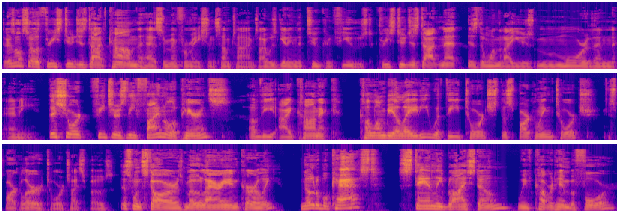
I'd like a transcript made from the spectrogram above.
There's also a ThreeStooges.com that has some information sometimes. I was getting the two confused. ThreeStooges.net is the one that I use more than any. This short features the final appearance of the iconic Columbia lady with the torch, the sparkling torch, sparkler torch, I suppose. This one stars Moe, Larry, and Curly. Notable cast Stanley Blystone. We've covered him before,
